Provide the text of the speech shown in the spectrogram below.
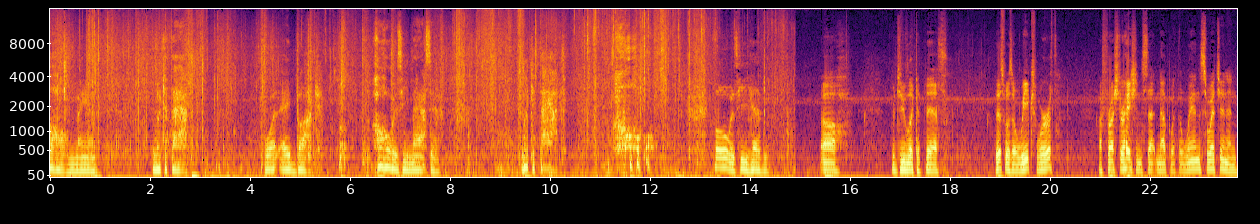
Oh man, look at that. What a buck. Oh, is he massive. Look at that. Oh, oh is he heavy. Oh, would you look at this. This was a week's worth of frustration setting up with the wind switching and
